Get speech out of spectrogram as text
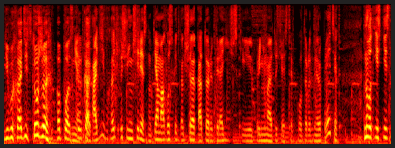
не выходить тоже опасно. Нет, как? выходить, выходить очень интересно. Вот я могу сказать, как человек, который периодически принимает участие в какого-то рода мероприятиях. Ну вот есть, есть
